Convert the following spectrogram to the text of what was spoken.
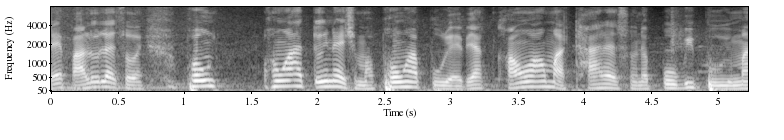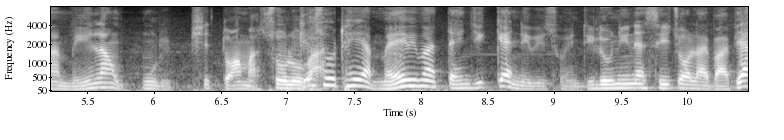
တယ်ဘာလို့လဲဆိုရင်ဖုံး ဖုံးကတွင်းတဲ့အချိန်မှာဖုံးကပူတယ်ဗျာခေါင်းအောင်မှာထားတယ်ဆိုရင်တော့ပူပြီးပူပြီးမှမင်းလောင်မှုတွေဖြစ်သွားမှာဆိုလိုပါဆိုထက်ရမဲပြီးမှတန်ကြီးကက်နေပြီဆိုရင်ဒီလိုနည်းနဲ့ဆေးကြောလိုက်ပါဗျာ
